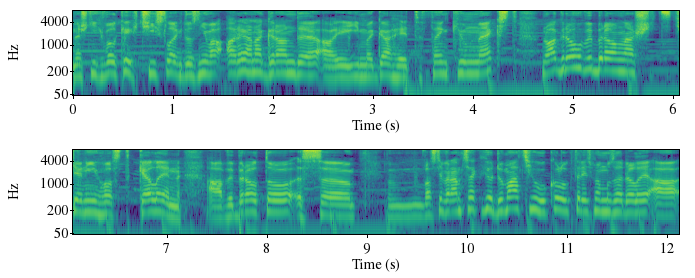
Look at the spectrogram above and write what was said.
dnešních velkých číslech doznívá Ariana Grande a její mega hit Thank You Next. No a kdo ho vybral náš ctěný host Kellen? A vybral to s, mm, vlastně v rámci takového domácího úkolu, který jsme mu zadali a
